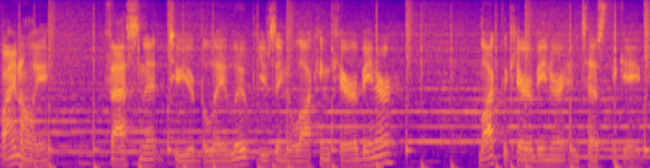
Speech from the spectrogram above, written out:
Finally, fasten it to your belay loop using a locking carabiner. Lock the carabiner and test the gate.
